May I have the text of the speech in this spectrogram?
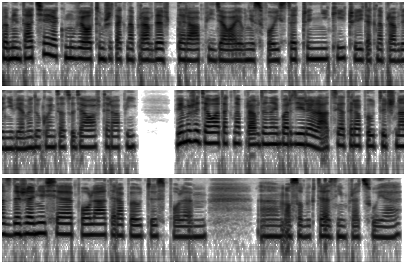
Pamiętacie, jak mówię o tym, że tak naprawdę w terapii działają nieswoiste czynniki, czyli tak naprawdę nie wiemy do końca, co działa w terapii? Wiemy, że działa tak naprawdę najbardziej relacja terapeutyczna, zderzenie się pola terapeuty z polem um, osoby, która z nim pracuje.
